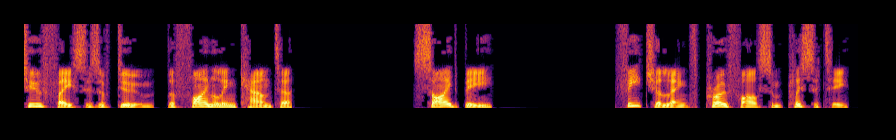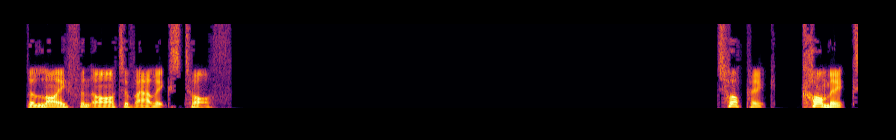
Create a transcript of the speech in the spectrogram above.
Two Faces of Doom, The Final Encounter Side B. Feature-length profile Simplicity, The Life and Art of Alex Toth. Comics.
